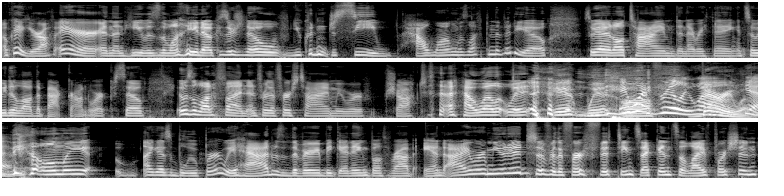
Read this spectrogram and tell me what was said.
okay, you're off air, and then he was the one, you know, because there's no, you couldn't just see how long was left in the video, so we had it all timed and everything, and so we did a lot of the background work, so it was a lot of fun, and for the first time, we were shocked shocked how well it went. It went. It went really well. Very well. Yeah. the only I guess blooper we had was at the very beginning. Both Rob and I were muted, so for the first 15 seconds, the live portion,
